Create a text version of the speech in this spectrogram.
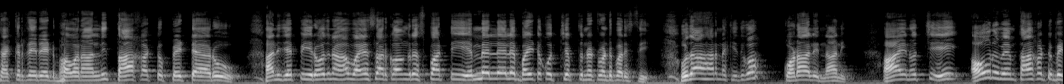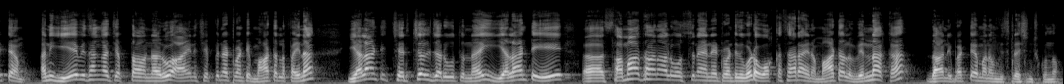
సెక్రటేరియట్ భవనాల్ని తాకట్టు పెట్టారు అని చెప్పి ఈ రోజున వైఎస్ఆర్ కాంగ్రెస్ పార్టీ ఎమ్మెల్యేలే బయటకు వచ్చి చెప్తున్నటువంటి పరిస్థితి. ఉదాహరణకి ఇదిగో కొడాలి నాని. ఆయన వచ్చి అవును మేము తాకట్టు పెట్టాం అని ఏ విధంగా చెప్తా ఉన్నారు? ఆయన చెప్పినటువంటి మాటలపైన ఎలాంటి చర్చలు జరుగుతున్నాయి? ఎలాంటి సమాధానాలు వస్తున్నాయి అనేటువంటిది కూడా ఒక్కసారి ఆయన మాటలు విన్నాక దాన్ని బట్టే మనం విశ్లేషించుకుందాం.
